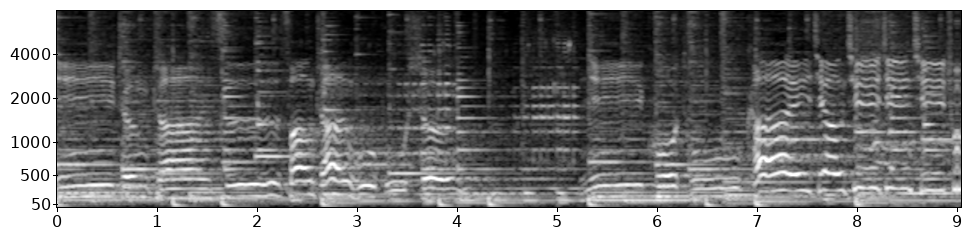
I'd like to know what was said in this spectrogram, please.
你征战四方，战无不胜。你扩土开疆，七进七出，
